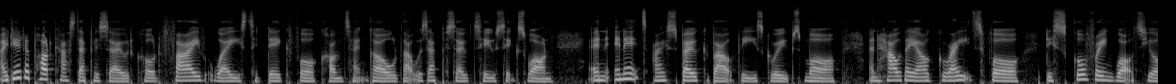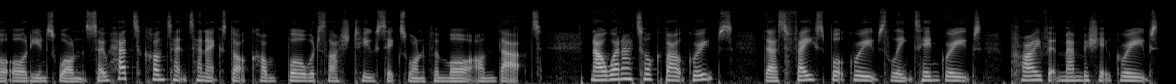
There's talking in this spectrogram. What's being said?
I did a podcast episode called Five Ways to Dig for Content Gold. That was episode 261. And in it, I spoke about these groups more and how they are great for discovering what your audience wants. So head to content10x.com forward slash 261 for more on that. Now, when I talk about groups, there's Facebook groups, LinkedIn groups, private membership groups,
